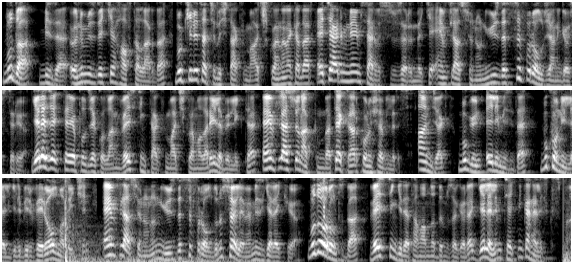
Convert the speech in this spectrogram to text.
Bu da bize önümüzdeki haftalarda bu kilit açılış takvimi açıklanana kadar Ethereum Name Services üzerindeki enflasyonun %0 olacağını gösteriyor. Gelecekte yapılacak olan vesting takvimi açıklamalarıyla birlikte enflasyon hakkında tekrar konuşabiliriz. Ancak bugün elimizde bu konuyla ilgili bir veri olmadığı için enflasyonunun %0 olduğunu söylememiz gerekiyor. Bu doğrultuda vesting'i de tamamladığımıza göre gelelim teknik analiz kısmına.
